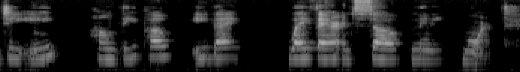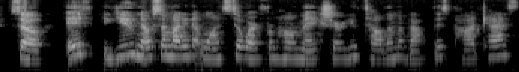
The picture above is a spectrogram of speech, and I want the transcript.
GE, Home Depot, eBay, Wayfair, and so many more. So if you know somebody that wants to work from home, make sure you tell them about this podcast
